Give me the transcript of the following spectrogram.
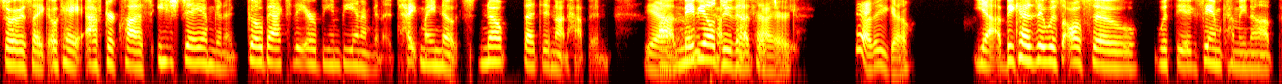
So I was like, okay, after class each day, I'm going to go back to the Airbnb and I'm going to type my notes. Nope, that did not happen. yeah. uh, maybe I'll do that this tired. week. Yeah, there you go. Yeah, because it was also with the exam coming up,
